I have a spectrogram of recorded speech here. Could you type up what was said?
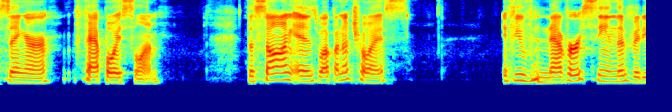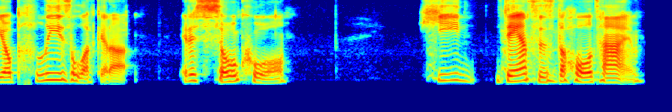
singer Fatboy Slim. The song is Weapon of Choice. If you've never seen the video, please look it up. It is so cool. He dances the whole time.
